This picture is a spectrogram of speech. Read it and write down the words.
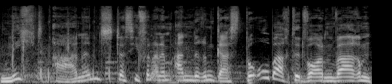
Nicht ahnend, dass sie von einem anderen Gast beobachtet worden waren.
